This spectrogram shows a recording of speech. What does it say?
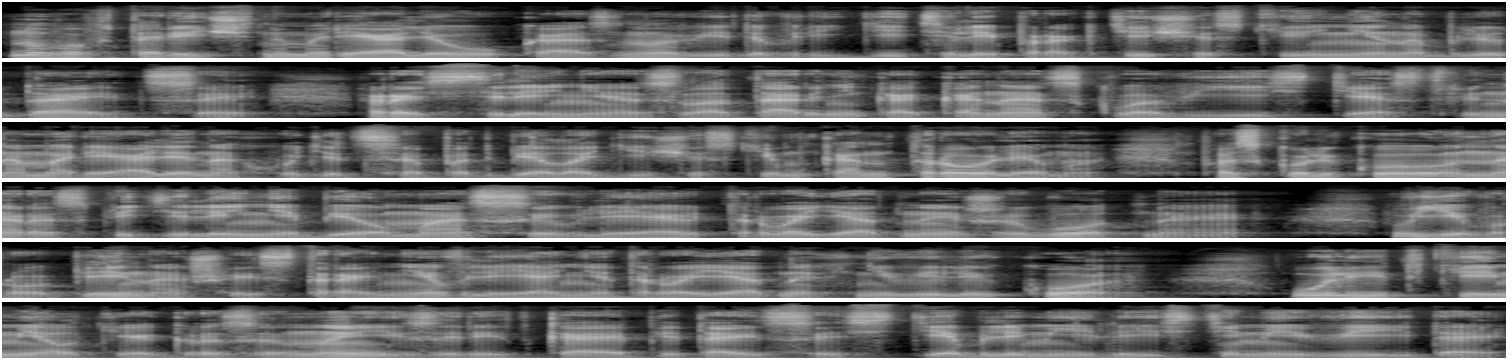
но во вторичном ареале указанного вида вредителей практически не наблюдается. Расселение золотарника канадского в естественном ареале находится под биологическим контролем, поскольку на распределение биомассы влияют травоядные животные. В Европе и нашей стране влияние травоядных невелико. Улитки и мелкие грызуны изредка питаются стеблями и листьями вида.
